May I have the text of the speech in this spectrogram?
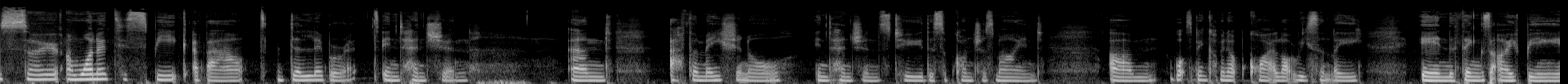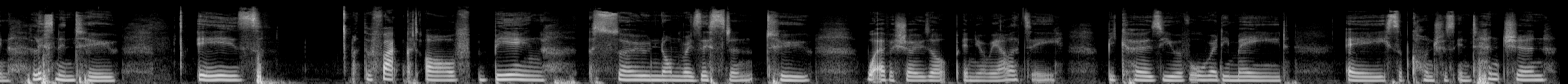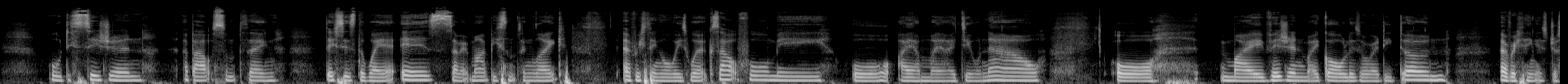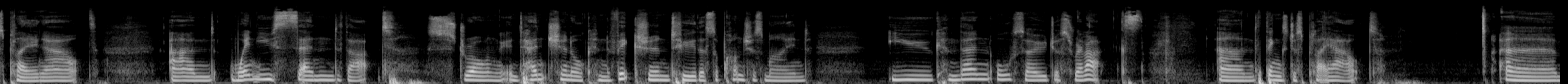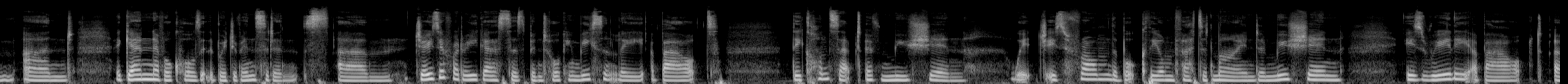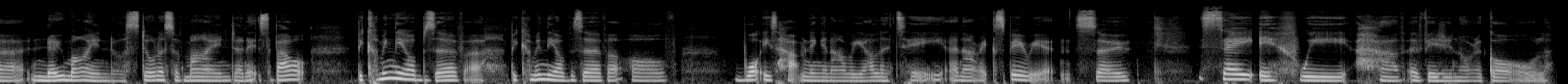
So, I wanted to speak about deliberate intention and affirmational intentions to the subconscious mind. Um, what's been coming up quite a lot recently in the things that I've been listening to is the fact of being so non resistant to whatever shows up in your reality because you have already made a subconscious intention or decision about something. This is the way it is. So it might be something like everything always works out for me, or I am my ideal now, or my vision, my goal is already done, everything is just playing out. And when you send that strong intention or conviction to the subconscious mind, you can then also just relax and things just play out. Um, and again, Neville calls it the bridge of incidents. Um, Joseph Rodriguez has been talking recently about the concept of Mushin, which is from the book The Unfettered Mind. And Mushin is really about uh, no mind or stillness of mind, and it's about becoming the observer, becoming the observer of what is happening in our reality and our experience. So, say if we have a vision or a goal,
